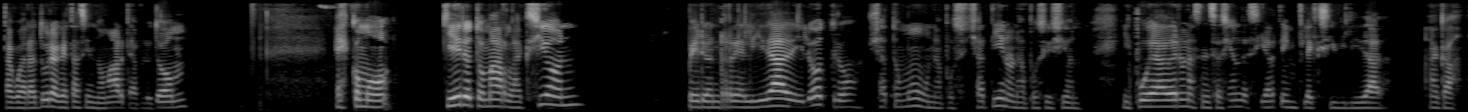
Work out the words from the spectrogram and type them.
esta cuadratura que está haciendo Marte a Plutón, es como quiero tomar la acción, pero en realidad el otro ya tomó una ya tiene una posición y puede haber una sensación de cierta inflexibilidad acá.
